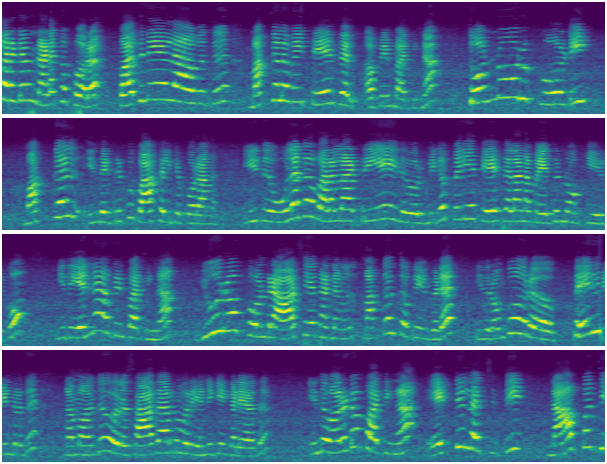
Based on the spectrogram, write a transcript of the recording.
வருடம் நடக்க போற பதினேழாவது மக்களவை தேர்தல் அப்படின்னு பாத்தீங்கன்னா தொண்ணூறு கோடி மக்கள் இந்த ட்ரிப்பு வாக்களிக்க போறாங்க. இது உலக வரலாற்றையே இது ஒரு மிகப்பெரிய தேர்தலா நம்ம எதிர்நோக்கி இருக்கோம். இது என்ன அப்படின்னு பாத்தீங்கன்னா யூரோப் போன்ற ஆசிய கண்டங்கள் மக்கள் தொகையை விட இது ரொம்ப ஒரு பெருன்றது நம்ம வந்து ஒரு சாதாரண ஒரு எண்ணிக்கை கிடையாது. இந்த வருடம் பாத்தீங்கன்னா எட்டு லட்சத்தி நாற்பத்தி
